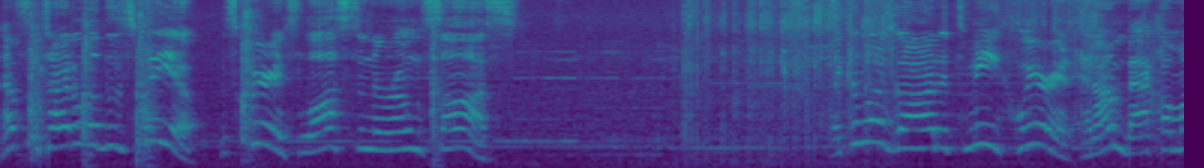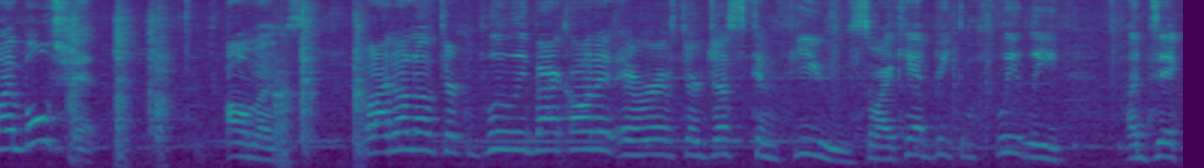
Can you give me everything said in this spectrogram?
That's the title of this video. This Querent's lost in their own sauce. Like, hello, God, it's me, Querent, and I'm back on my bullshit. Almost. But I don't know if they're completely back on it or if they're just confused, so I can't be completely a dick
